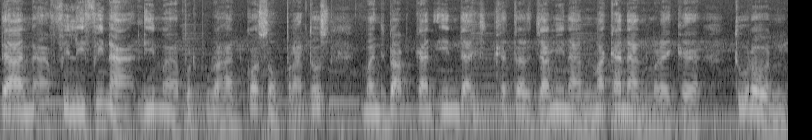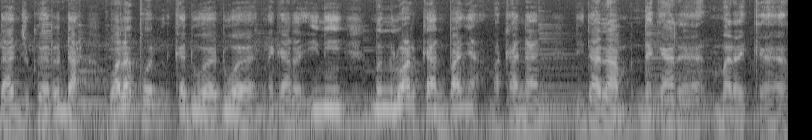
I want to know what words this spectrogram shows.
dan uh, Filipina 5.0% menyebabkan indeks keterjaminan makanan mereka turun dan juga rendah walaupun kedua-dua negara ini mengeluarkan banyak makanan di dalam negara mereka.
